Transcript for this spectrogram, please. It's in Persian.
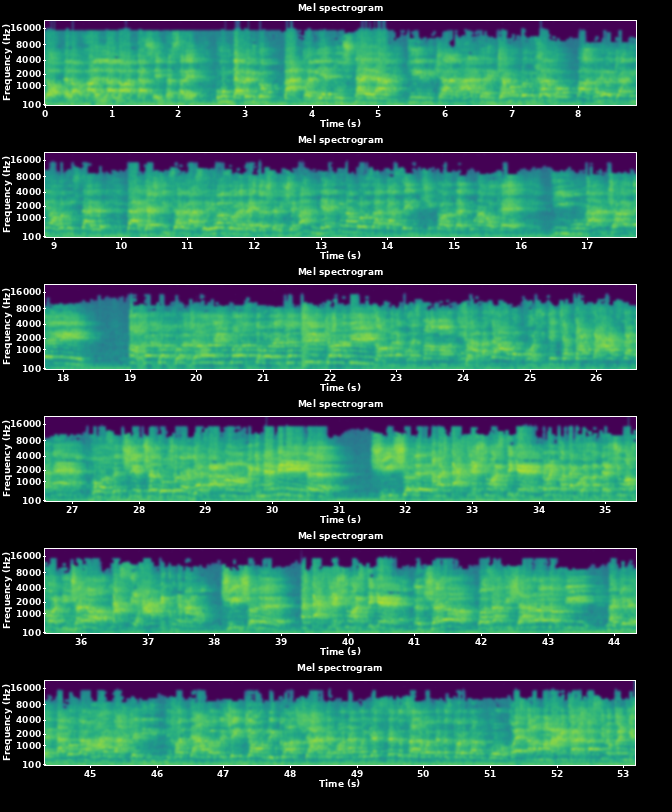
لا اله الا الله دست این پسره. اون دفعه می‌گفت بقالی دوست ندارم. گیر می‌کرد. هر کاری جمع گفت خیلی خوب بقالی ها کردیم آقا دوست داره. برگشتیم سر قصداری باز دوره پیداشته میشه. من نمی‌دونم باز از دست این چی کار بکنم آخه. دیوونم کرده این. خب واسه چیه؟ چطور شده مگه بفرما مگه نمی‌بینی چی شده؟ همش تقصیر شماست دیگه. ما این کتکو به خاطر شما خوردیم چرا؟ نصیحت می‌کنه منو. چی شده؟ همش تقصیر شماست دیگه. چرا؟ باز رفتی شهر را انداختی؟ مگه بهت نگفتم هر وقت که دیدی می‌خواد دعوا بشه اینجا آمریکا شهر به پا نکن یه سه تا سلوات بفرست کارو تموم کن. خب ما هم همین کار خاصی بکنیم که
